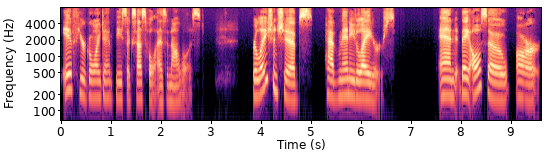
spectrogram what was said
if you're going to be successful as a novelist. Relationships have many layers. And they also are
